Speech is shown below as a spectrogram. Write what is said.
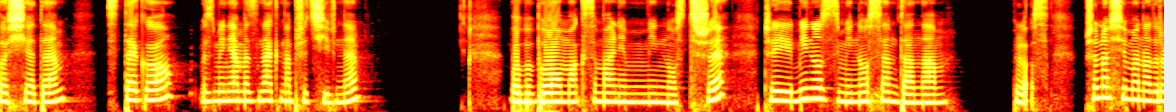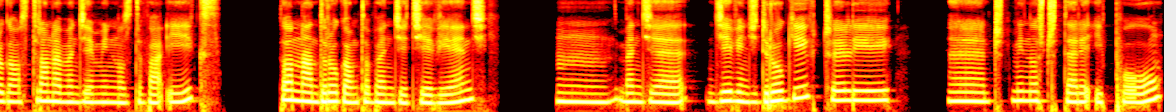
to 7. Z tego zmieniamy znak na przeciwny, bo by było maksymalnie minus 3, czyli minus z minusem da nam plus. Przenosimy na drugą stronę, będzie minus 2x, to na drugą to będzie 9, mm, będzie 9 drugich, czyli y, minus 4,5,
